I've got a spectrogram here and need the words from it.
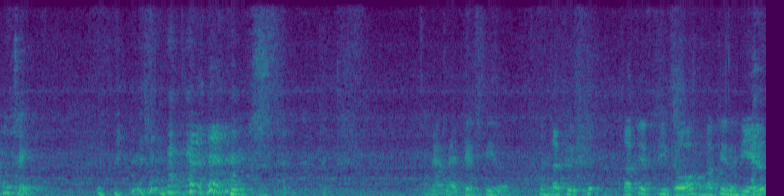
kluczyk. Najpierw piwo. Najpierw, najpierw piwo, najpierw biel.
